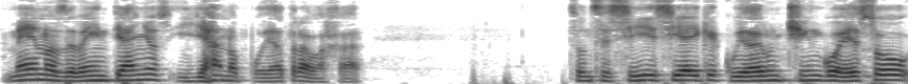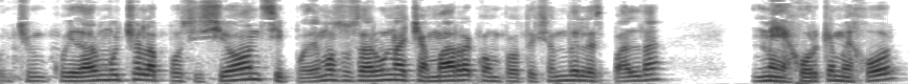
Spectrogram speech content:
Menos de 20 años y ya no podía trabajar. Entonces sí, sí hay que cuidar un chingo eso, cuidar mucho la posición. Si podemos usar una chamarra con protección de la espalda, mejor que mejor.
